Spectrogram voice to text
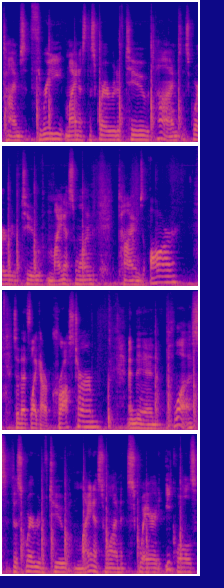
times 3 minus the square root of 2 times the square root of 2 minus 1 times r. So that's like our cross term. And then plus the square root of 2 minus 1 squared equals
